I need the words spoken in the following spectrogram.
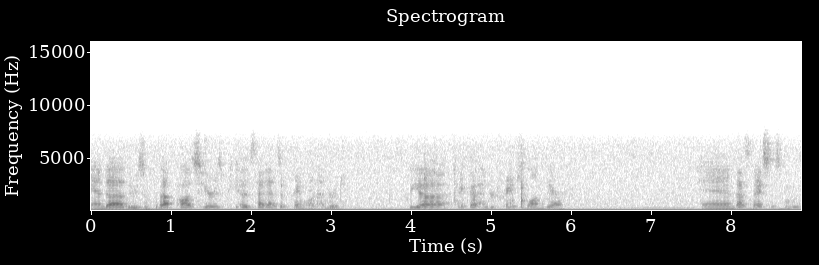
And uh, the reason for that pause here is because that ends at frame 100. We uh, make that 100 frames long there, and that's nice and smooth.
